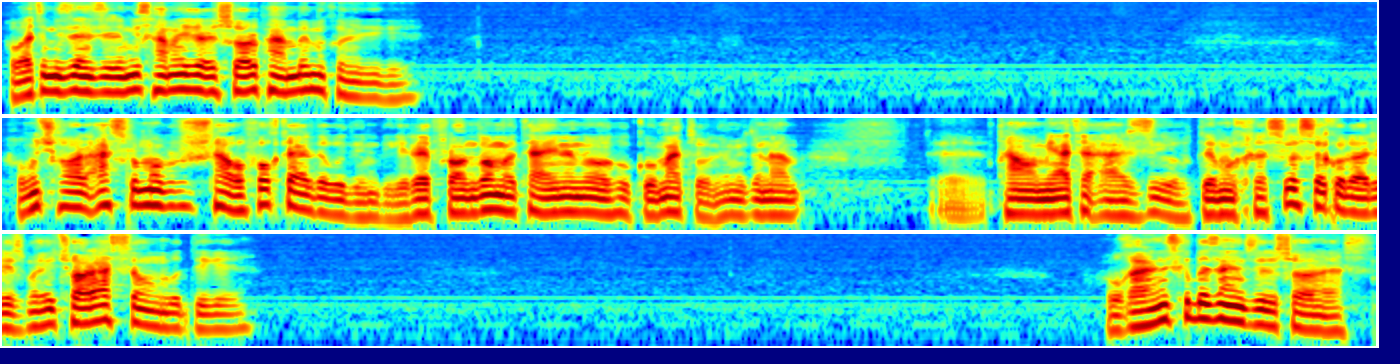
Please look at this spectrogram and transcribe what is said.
خب وقتی می‌زنن زیر میز همه رو پنبه می‌کنه دیگه. خب اون چهار اصل رو ما روش توافق کرده بودیم دیگه. رفراندوم و تعیین نوع حکومت و نمی‌دونم تمامیت ارزی و دموکراسی و سکولاریسم. این چهار اصلمون بود دیگه. و قرار نیست که بزنیم زیر چهار اصل.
